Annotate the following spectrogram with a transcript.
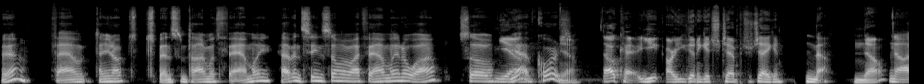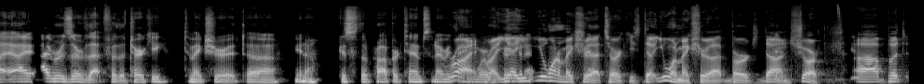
Yeah fam, you know, spend some time with family. Haven't seen some of my family in a while, so yeah, yeah of course. Yeah. Okay. You, are you going to get your temperature taken? No. No. No. I, I reserve that for the turkey to make sure it, uh, you know, gets the proper temps and everything. Right. Right. Yeah. You, you, want to make sure that turkey's done. You want to make sure that bird's done. Yeah. Sure. Uh, but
